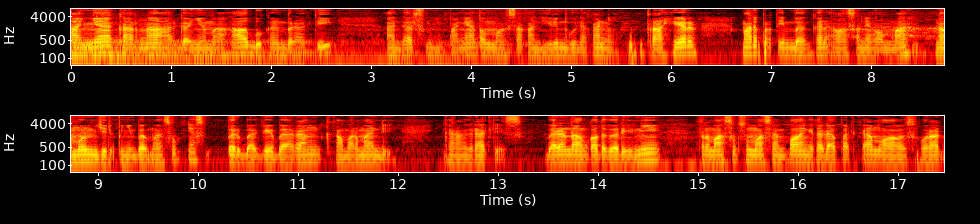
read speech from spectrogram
Hanya karena harganya mahal bukan berarti Anda harus menyimpannya atau memaksakan diri menggunakannya. Terakhir, mari pertimbangkan alasan yang lemah namun menjadi penyebab masuknya berbagai barang ke kamar mandi karena gratis. Barang dalam kategori ini termasuk semua sampel yang kita dapatkan melalui surat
